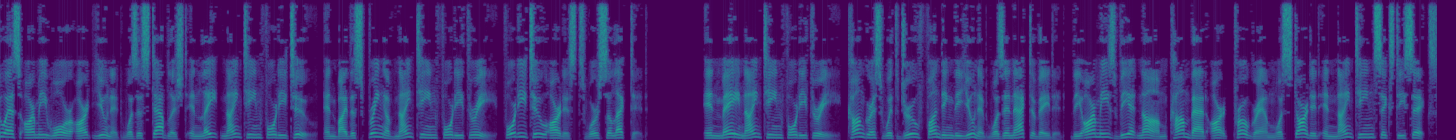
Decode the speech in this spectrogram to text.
U.S. Army War Art Unit was established in late 1942, and by the spring of 1943, 42 artists were selected. In May 1943, Congress withdrew funding the unit was inactivated. The Army's Vietnam Combat Art Program was started in 1966.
